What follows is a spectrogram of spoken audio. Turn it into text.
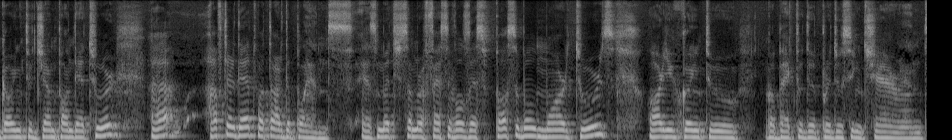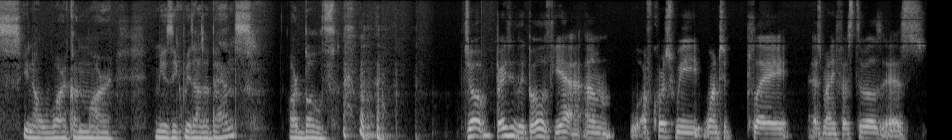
going to jump on that tour. Uh, after that, what are the plans? As much summer festivals as possible, more tours, or are you going to go back to the producing chair and you know work on more music with other bands, or both? So basically both, yeah. Um, of course, we want to play as many festivals as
